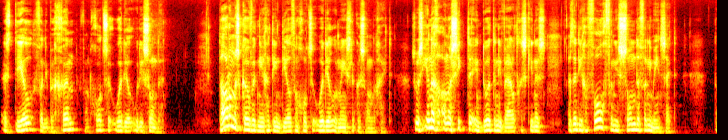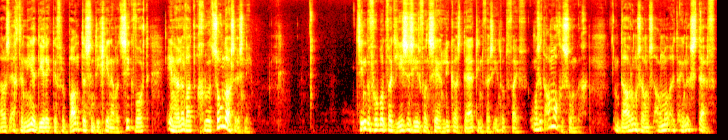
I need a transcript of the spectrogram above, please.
is deel van die begin van God se oordeel oor die sonde. Daarom is COVID-19 deel van God se oordeel oor menslike sondigheid. Soos enige ander siekte en dood in die wêreld geskiedenis, is dit die gevolg van die sonde van die mensheid. Daar is egter nie 'n direkte verband tussen diegene wat siek word en hulle wat groot sondaars is nie. Sien byvoorbeeld wat Jesus hiervan sê in Lukas 13 vers 1 tot 5. Ons het almal gesondig en daarom sal ons almal uiteindelik sterf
